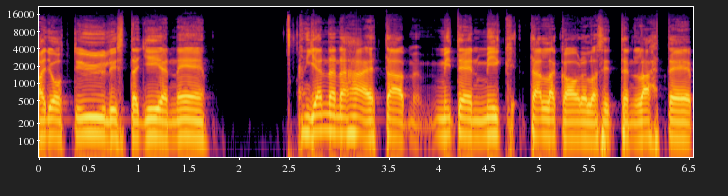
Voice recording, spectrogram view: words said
ajotyylistä, jne. Jännä nähdä, että miten Mick tällä kaudella sitten lähtee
